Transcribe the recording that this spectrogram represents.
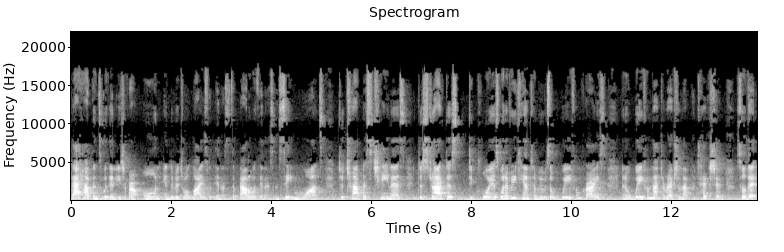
that happens within each of our own individual lives within us, the battle within us. And Satan wants to trap us, chain us, distract us, deploy us, whatever he can to move us away from Christ and away from that direction, that protection, so that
